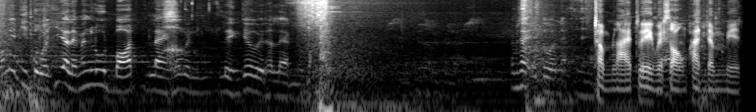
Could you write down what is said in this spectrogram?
ก็ไม่มีตัวเหี้ยอะไรแม่งรูดบอสแรงเท่าเป็นเลงเจอร์เวทแลนด์หรือเปล่าไม่ใช่ไอตัวเนี่ยทำลายตัวเองไป2,000ดาเมจ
